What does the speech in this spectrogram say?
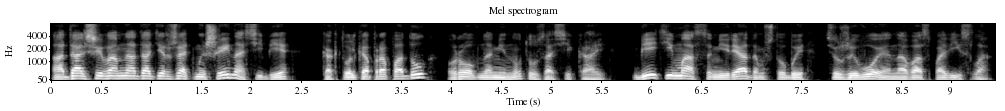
А дальше вам надо держать мышей на себе. Как только пропаду, ровно минуту засекай. Бейте массами рядом, чтобы все живое на вас повисло.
